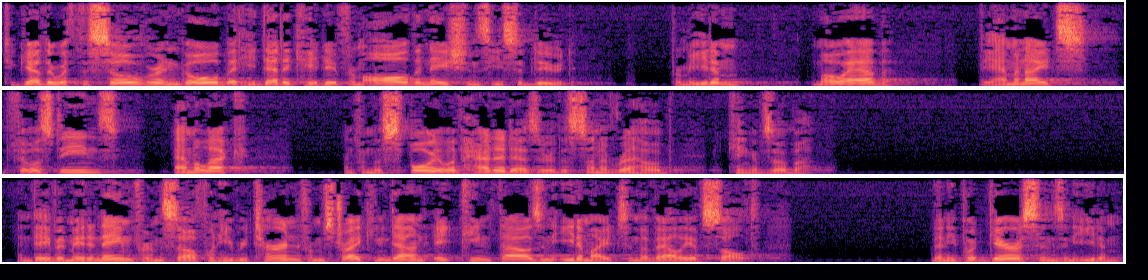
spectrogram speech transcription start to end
together with the silver and gold that he dedicated from all the nations he subdued, from Edom, Moab, the Ammonites, the Philistines, Amalek, and from the spoil of Hadadezer, the son of Rehob, king of Zobah. And David made a name for himself when he returned from striking down 18,000 Edomites in the valley of Salt. Then he put garrisons in Edom.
